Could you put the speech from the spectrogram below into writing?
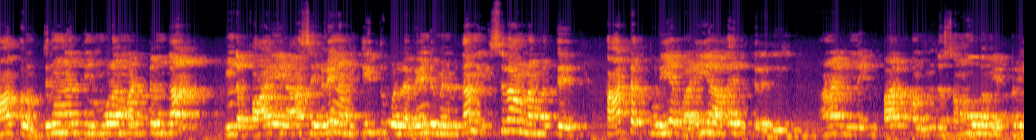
பார்க்கிறோம். திருமணத்தின் மூலம் மட்டும்தான் இந்த பாலியல் ஆசைகளை நாம் தீர்த்து கொள்ள வேண்டும் என்பதுதான் இஸ்லாம் நமக்கு காட்டக்கூடிய வழியாக இருக்கிறது. ஆனால் இன்னைக்கு பார்ப்போம் இந்த சமூகம் எப்படி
